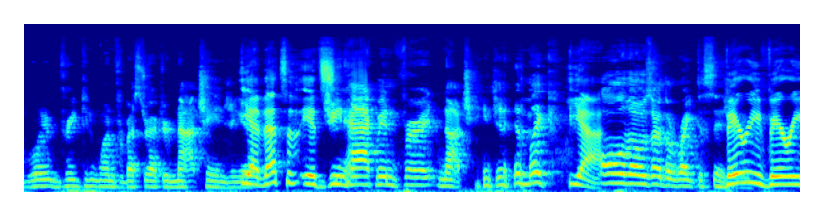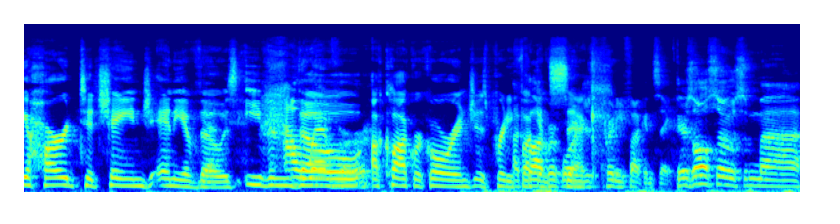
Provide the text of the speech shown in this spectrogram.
William Friedkin won for Best Director. Not changing it. Yeah, that's a, it's Gene Hackman for it. Not changing it. Like yeah. all those are the right decisions. Very, very hard to change any of those, even though A Clockwork Orange is pretty fucking sick. A fucking Clockwork sick. Orange is pretty fucking sick. There's also some uh,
